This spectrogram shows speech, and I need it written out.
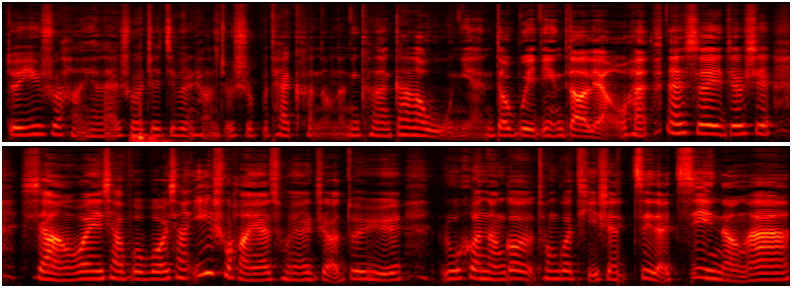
对艺术行业来说，这基本上就是不太可能的，你可能干了五年都不一定到两万。那所以就是想问一下波波，像艺术行业从业者，对于如何能够通过提升自己的技能啊，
